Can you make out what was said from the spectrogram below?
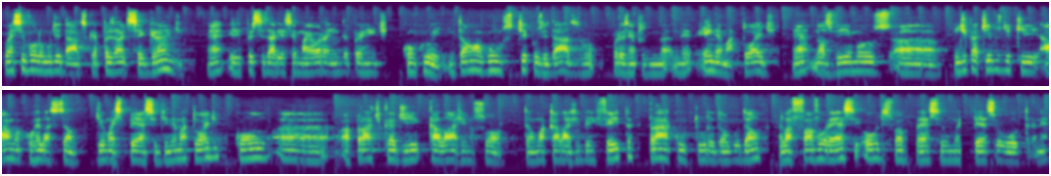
com esse volume de dados, que apesar de ser grande, né, ele precisaria ser maior ainda para a gente concluir. Então, alguns tipos de dados, por exemplo, em nematóide, né, nós vimos uh, indicativos de que há uma correlação de uma espécie de nematóide com a, a prática de calagem no solo. Então, uma calagem bem feita para a cultura do algodão, ela favorece ou desfavorece uma espécie ou outra. Né?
